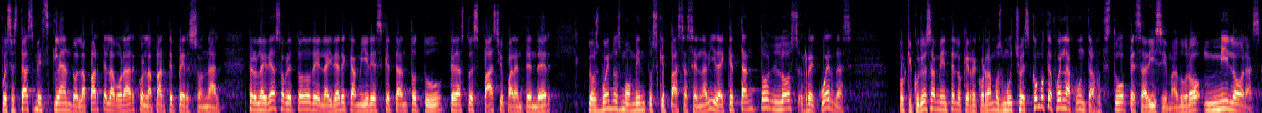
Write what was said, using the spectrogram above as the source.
pues estás mezclando la parte laboral con la parte personal. Pero la idea sobre todo de la idea de Camir es que tanto tú te das tu espacio para entender los buenos momentos que pasas en la vida y que tanto los recuerdas. Porque curiosamente lo que recordamos mucho es cómo te fue en la junta. Estuvo pesadísima, duró mil horas.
